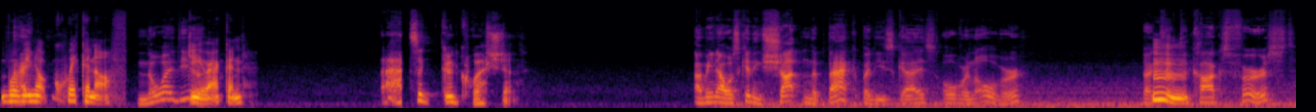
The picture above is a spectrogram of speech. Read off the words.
were I- we not quick enough? No idea. Do you reckon? That's a good question. I mean, I was getting shot in the back by these guys over and over. So I killed hmm. the cogs first.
